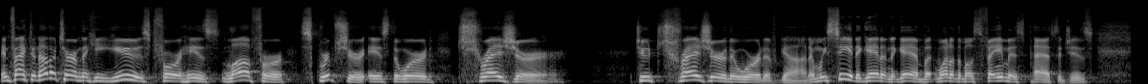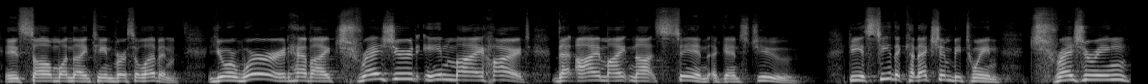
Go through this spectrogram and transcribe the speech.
In fact, another term that he used for his love for Scripture is the word treasure. To treasure the Word of God. And we see it again and again, but one of the most famous passages is Psalm 119, verse 11. Your Word have I treasured in my heart that I might not sin against you. Do you see the connection between treasuring,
